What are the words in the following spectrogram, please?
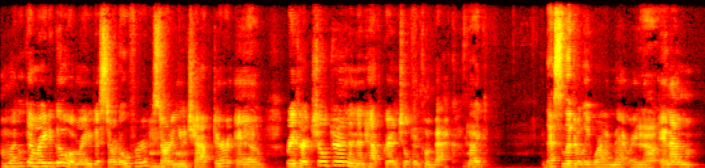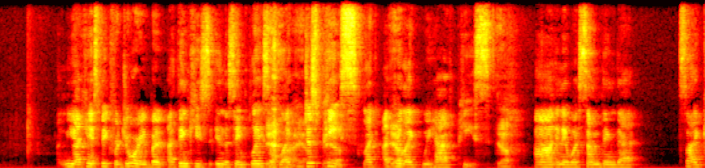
I'm like, okay, I'm ready to go. I'm ready to start over, start a Mm-hmm. new chapter, and raise our children, and then have grandchildren come back. Like, that's literally where I'm at right now. And I'm, yeah, I can't speak for Jory, but I think he's in the same place Yeah, of like yeah, just peace. Like, I feel like we have peace. Yeah, uh, and it was something that it's like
